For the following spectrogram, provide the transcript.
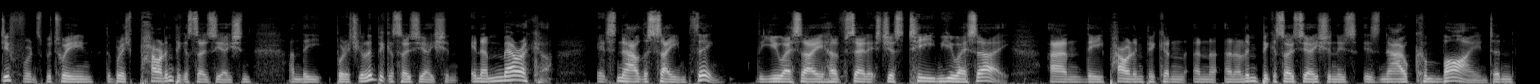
difference between the British Paralympic Association and the British Olympic Association. In America, it's now the same thing the USA have said it's just Team USA, and the Paralympic and, and, and Olympic Association is is now combined. And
